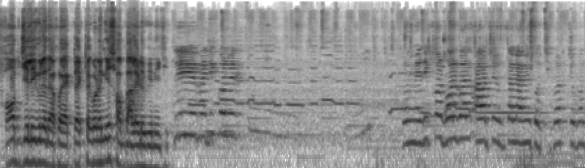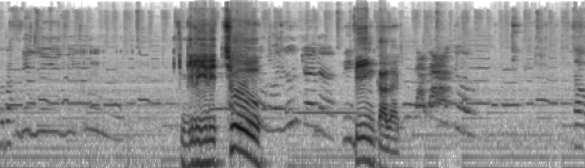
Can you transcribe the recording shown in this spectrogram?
সব জেলিগুলো দেখো একটা একটা করে নিয়ে সব গালে ঢুকে নিয়েছি। ওই ম্যাজিক কর বল বল আর তাহলে আমি করছি কর চোখ বন্ধ কর গিলে গিলে চু পিঙ্ক কালার দাও।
